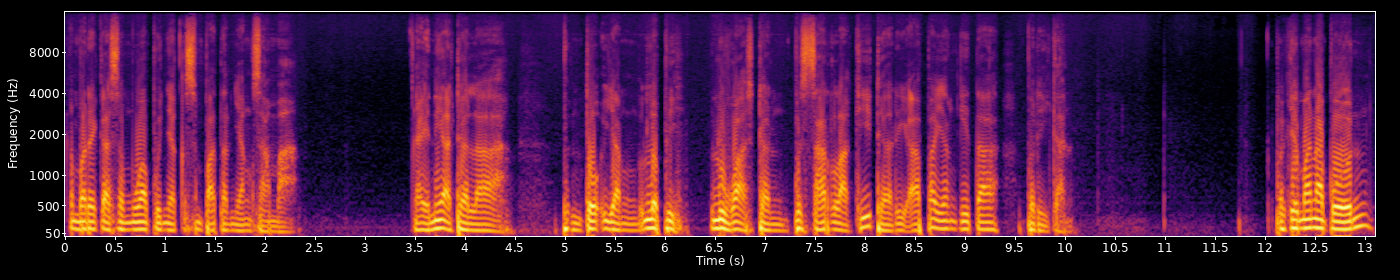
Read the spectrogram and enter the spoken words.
Mereka semua punya kesempatan yang sama. Nah, ini adalah bentuk yang lebih luas dan besar lagi dari apa yang kita berikan. Bagaimanapun,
